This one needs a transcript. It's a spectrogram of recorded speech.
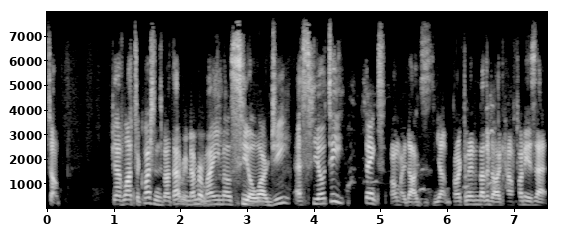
So if you have lots of questions about that, remember my email is C O R G S C O T. Thanks. Oh, my dog's yep, barking at another dog. How funny is that?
